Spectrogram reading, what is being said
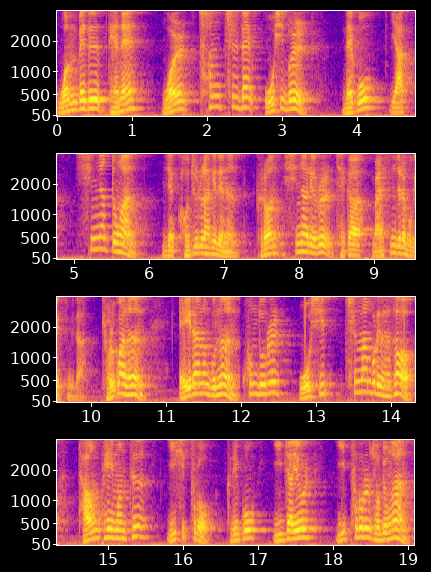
원베드 덴에 월 1750을 내고 약 10년 동안 이제 거주를 하게 되는 그런 시나리오를 제가 말씀드려 보겠습니다. 결과는 A라는 분은 콘도를 57만 불에 사서 다운 페이먼트 20% 그리고 이자율 2%를 적용한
